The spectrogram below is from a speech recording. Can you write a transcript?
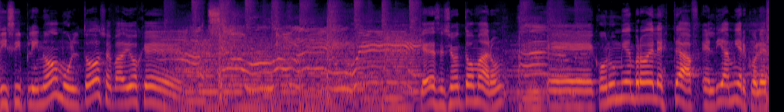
disciplinó, multó, sepa Dios que qué decisión tomaron eh, con un miembro del staff el día miércoles,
